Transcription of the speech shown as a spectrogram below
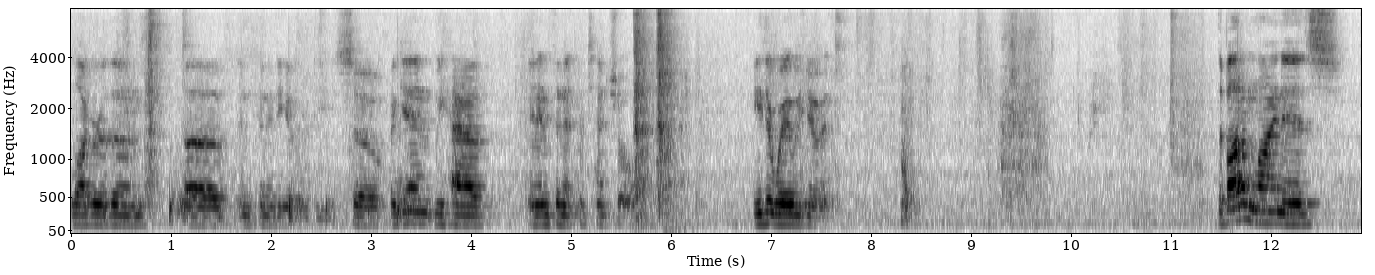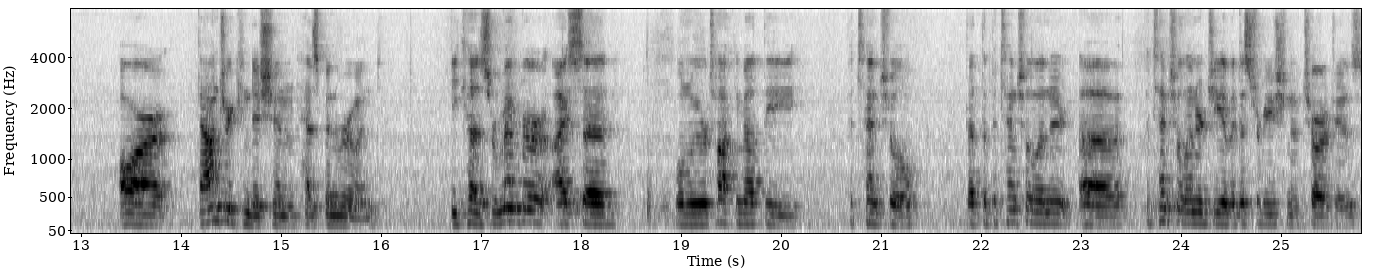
logarithm of infinity over d. So again, we have an infinite potential. Either way we do it. The bottom line is our boundary condition has been ruined. Because remember I said when we were talking about the potential that the potential, ener- uh, potential energy of a distribution of charges,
